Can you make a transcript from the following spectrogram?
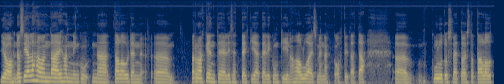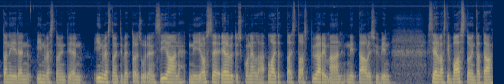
Joo, no siellähän on tämä ihan niin kuin nämä talouden ö, rakenteelliset tekijät, eli kun Kiina haluaisi mennä kohti tätä kulutusvetoista taloutta niiden investointien, investointivetoisuuden sijaan, niin jos se elvytyskone laitettaisiin taas pyörimään, niin tämä olisi hyvin selvästi vastoin tätä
